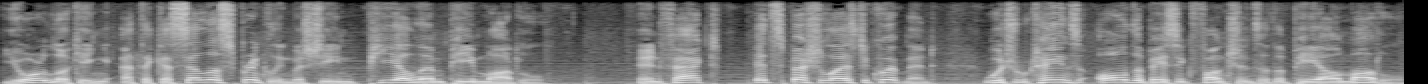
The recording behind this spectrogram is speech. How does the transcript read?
You're looking at the Casella Sprinkling Machine PLMP model. In fact, it's specialized equipment, which retains all the basic functions of the PL model.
